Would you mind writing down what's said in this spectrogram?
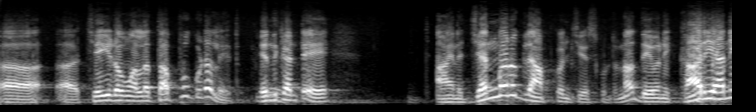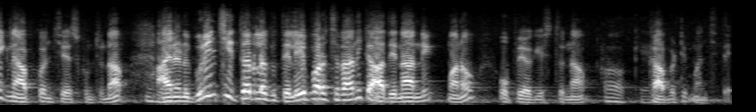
ఆ, చేయడం వల్ల తప్పు కూడా లేదు. ఎందుకంటే ఆయన జన్మను జ్ఞాపకం చేసుకుంటున్నాం దేవుని కార్యాన్ని జ్ఞాపకం చేసుకుంటున్నాం. ఆయనను గురించి ఇతరులకు తెలియపరచడానికి ఆ దినాన్ని మనం ఉపయోగిస్తున్నాం. ఓకే. కాబట్టి మంచిదే.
